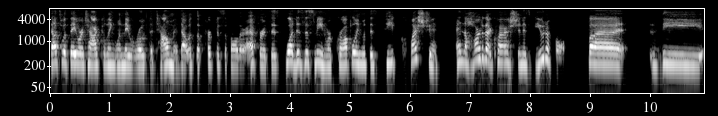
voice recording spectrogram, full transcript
that's what they were tackling when they wrote the Talmud. That was the purpose of all their efforts is what does this mean? We're grappling with this deep question. And the heart of that question is beautiful. But the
